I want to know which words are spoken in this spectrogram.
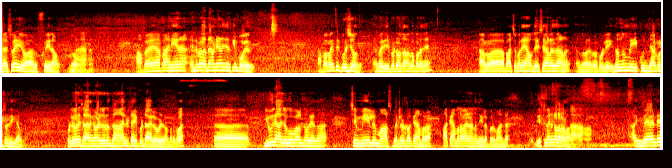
that's why you are free now. അപ്പോൾ അപ്പോൾ അനിയന എന്റെ പ്രധാന വേണ്ടിയാണ് ഞാൻ പോയത്. അപ്പോൾ അപ്പോൾ കുറിച്ച് വന്നു. അത് പരിചയപ്പെട്ടു വന്നൊക്കെ പറഞ്ഞ്. അപ്പോൾ അപ്പോൾ അച്ഛൻ പറഞ്ഞ് ഞാൻ ഉദ്ദേശിച്ച ആൾ ഇതാണ് എന്ന് പറഞ്ഞപ്പോൾ പുള്ളി ഇതൊന്നും ഈ കുഞ്ചാക്കോ ശ്രദ്ധിക്കാറില്ല. പുള്ളി പറഞ്ഞ ശാരംഗമാണിതോറും നാല് ടൈപ്പ് ഡയലോഗ് എഴുതാൻ പറഞ്ഞു അപ്പോൾ യു രാജഗോപാൽ എന്ന് പറയുന്ന ചെമ്മീൽ മാർസ് ബെറ്റിലുള്ള ക്യാമറ ആ ക്യാമറമാനാണ് നീലപ്പെരുമാന്റെ ഇഷ്ടമാൻ കളറാണ് വിജയന്റെ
